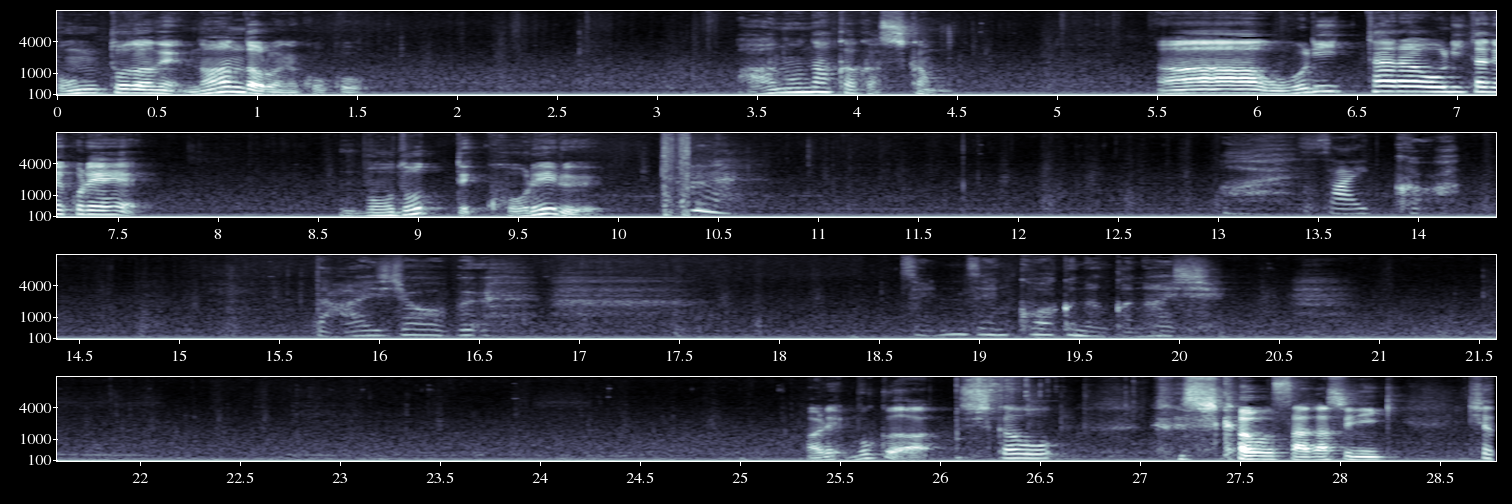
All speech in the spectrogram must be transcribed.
本当だね。なんだろうねここ。あの中かしかも。あー降りたら降りたでこれ戻ってこれる？最高大丈夫。全然怖くなんかないし。あれ？僕は鹿を 鹿を探しに来た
